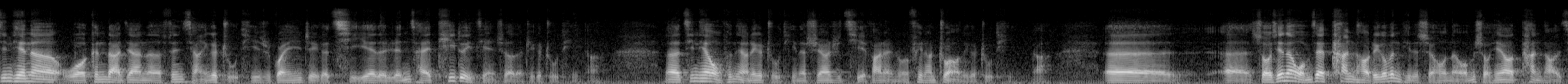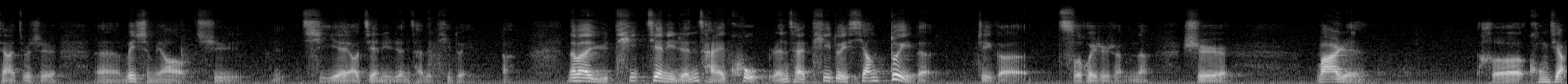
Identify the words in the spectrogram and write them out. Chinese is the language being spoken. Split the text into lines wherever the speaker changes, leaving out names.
今天呢，我跟大家呢分享一个主题，是关于这个企业的人才梯队建设的这个主题啊。那今天我们分享这个主题呢，实际上是企业发展中非常重要的一个主题啊。呃呃，首先呢，我们在探讨这个问题的时候呢，我们首先要探讨一下，就是呃为什么要去企业要建立人才的梯队啊？那么与梯建立人才库、人才梯队相对的这个词汇是什么呢？是挖人。和空降，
